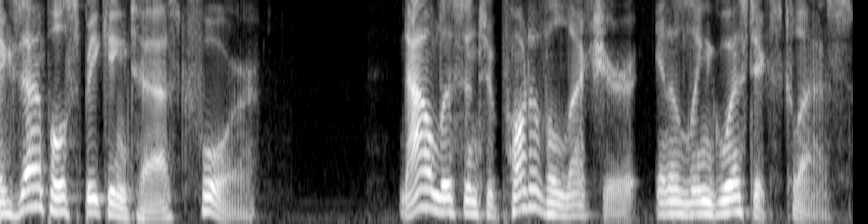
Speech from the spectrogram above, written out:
Example Speaking Task 4. Now listen to part of a lecture in a linguistics class.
